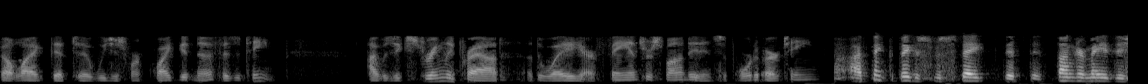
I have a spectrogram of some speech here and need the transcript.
felt like that uh, we just weren't quite good enough as a team. I was extremely proud of the way our fans responded in support of our team. I think the biggest mistake that the Thunder made this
